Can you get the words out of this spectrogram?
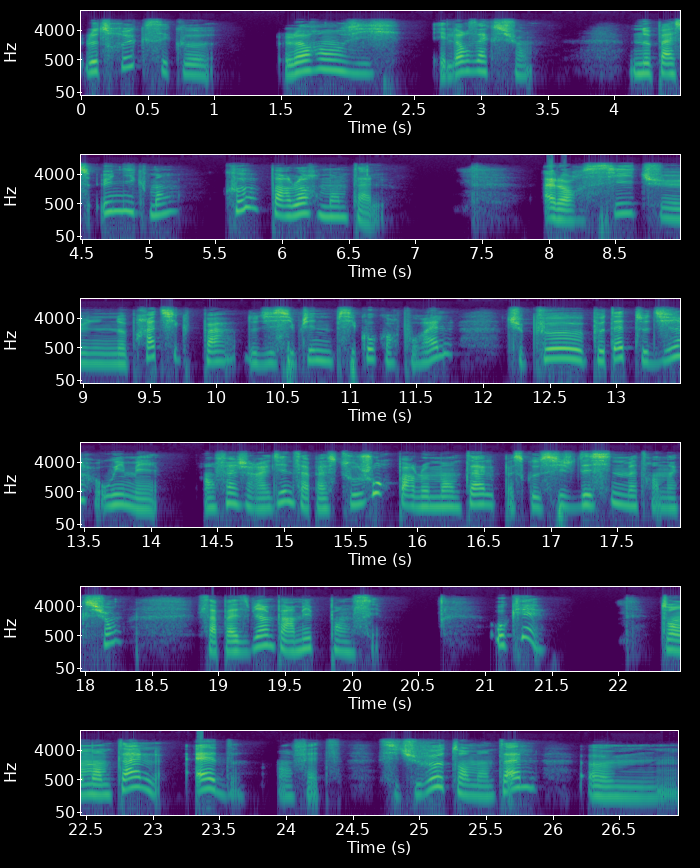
Le truc, c'est que leur envie et leurs actions ne passent uniquement que par leur mental. Alors, si tu ne pratiques pas de discipline psychocorporelle, tu peux peut-être te dire, oui, mais enfin, Géraldine, ça passe toujours par le mental, parce que si je décide de mettre en action, ça passe bien par mes pensées. Ok, ton mental aide, en fait. Si tu veux, ton mental, euh,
